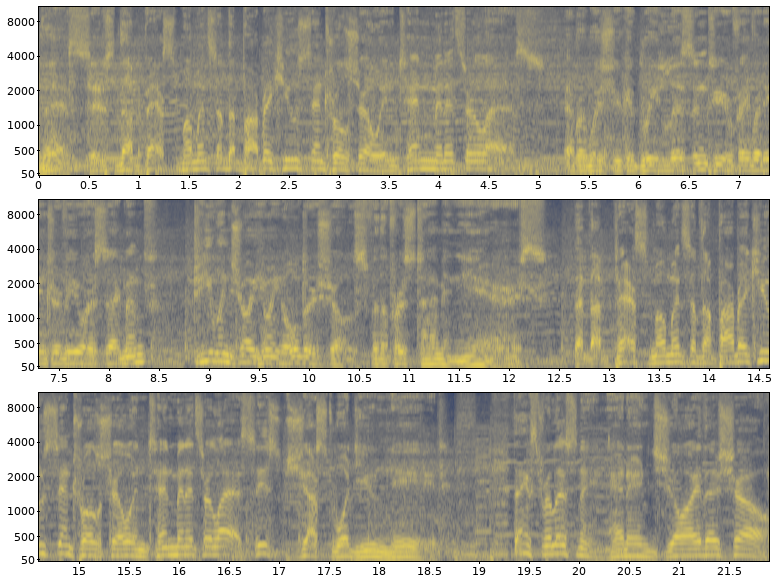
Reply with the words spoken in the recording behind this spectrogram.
This is the best moments of the Barbecue Central show in 10 minutes or less. Ever wish you could re listen to your favorite interview or segment? Do you enjoy hearing older shows for the first time in years? Then the best moments of the Barbecue Central show in 10 minutes or less is just what you need. Thanks for listening and enjoy the show.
